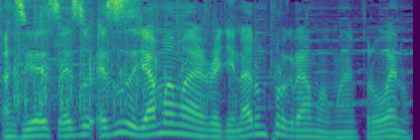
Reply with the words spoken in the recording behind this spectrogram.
Así es, eso, eso se llama ma, rellenar un programa, ma, pero bueno.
